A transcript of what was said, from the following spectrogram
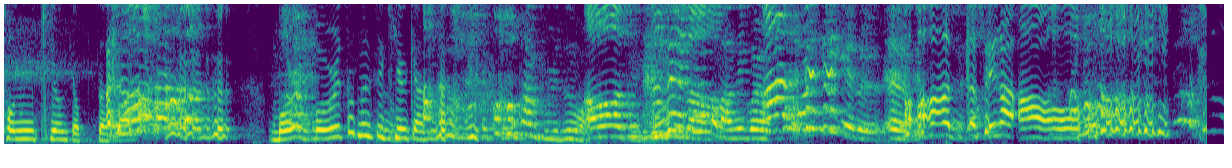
전 기억이 없어요. 뭘, 뭘 쳤는지 기억이 안 나요. 동탄 불주먹. 아, 문제를 치는 건 좋습니다. 아니고요. 펀치 기계를. 네. 아, 진짜 제가, 아, 어.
